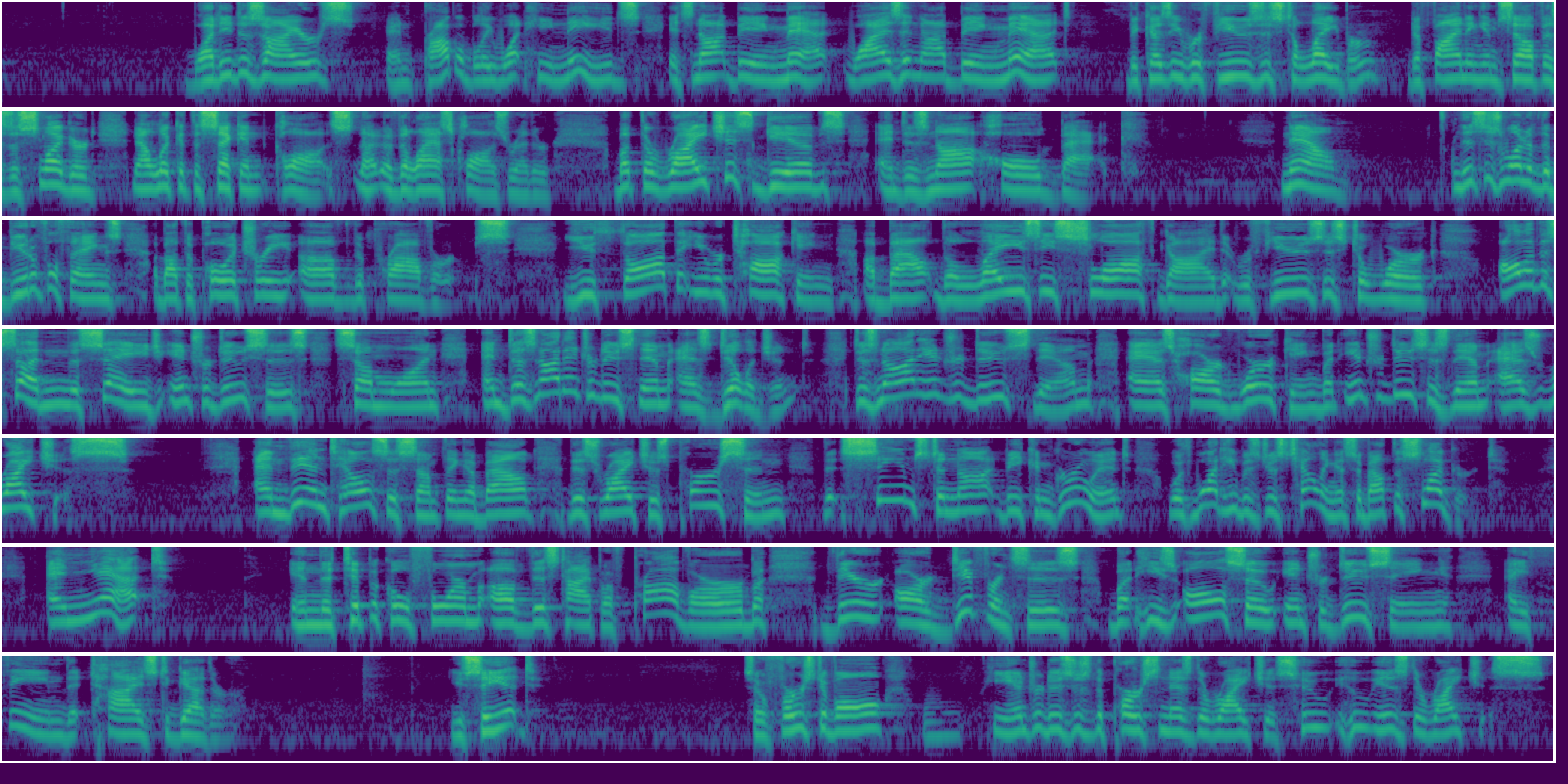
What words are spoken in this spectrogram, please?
what he desires and probably what he needs, it's not being met. Why is it not being met? Because he refuses to labor, defining himself as a sluggard. Now look at the second clause, the last clause rather. But the righteous gives and does not hold back. Now, this is one of the beautiful things about the poetry of the Proverbs. You thought that you were talking about the lazy sloth guy that refuses to work. All of a sudden, the sage introduces someone and does not introduce them as diligent, does not introduce them as hardworking, but introduces them as righteous. and then tells us something about this righteous person that seems to not be congruent with what he was just telling us about the sluggard. And yet, in the typical form of this type of proverb, there are differences, but he's also introducing a theme that ties together. You see it? So, first of all, he introduces the person as the righteous. Who, who is the righteous?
